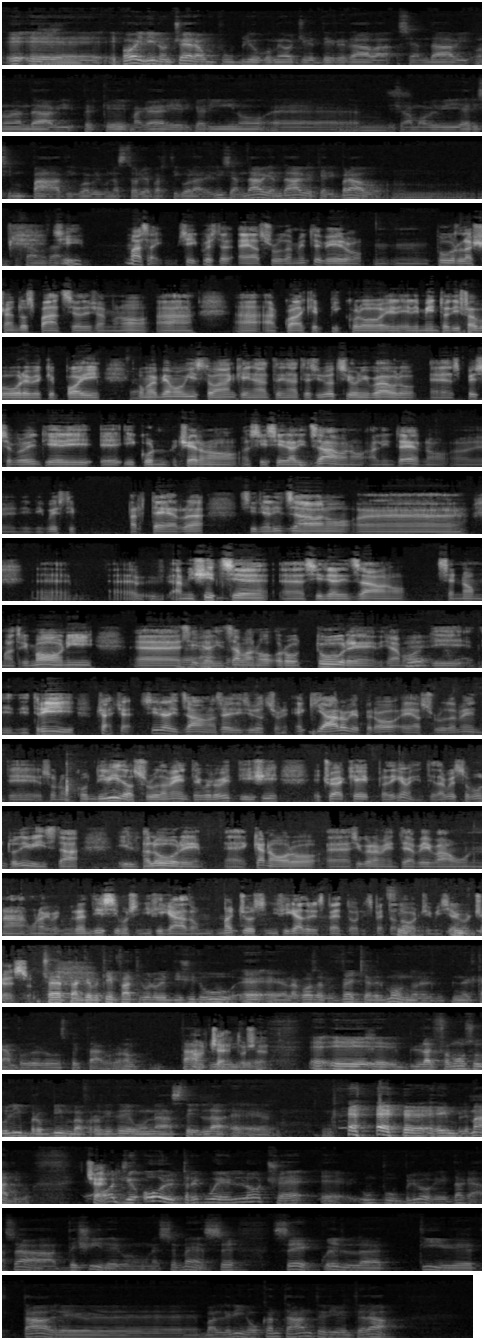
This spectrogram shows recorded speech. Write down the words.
e, e- e poi lì non c'era un pubblico come oggi che decretava se andavi o non andavi perché magari eri carino, ehm, diciamo avevi- eri simpatico, avevi una storia particolare. Lì se andavi, andavi perché eri bravo. mm, diciamo. Sì, ma sai, sì, questo è assolutamente vero, mm, pur lasciando spazio, diciamo, no, a, a- a qualche piccolo elemento di favore, perché poi, come abbiamo visto anche in altre, in altre situazioni, Paolo, eh, spesso e volentieri eh, i con- c'erano, si, si realizzavano all'interno eh, di, di questi parterre, si realizzavano eh, eh, amicizie, eh, si realizzavano se non matrimoni, eh, Eh, si anche realizzavano rotture diciamo, Eh. di, di, di tri, cioè, cioè, si realizzava una serie di situazioni. È chiaro che però è assolutamente, sono, condivido assolutamente quello che dici, e cioè che praticamente da questo punto di vista il valore eh, canoro eh, sicuramente aveva una- una- un grandissimo significato, un maggior significato rispetto, rispetto Sì. ad oggi, mi sia concesso. Certo, anche perché infatti quello che dici tu è, è la cosa più vecchia del mondo nel, nel campo dello spettacolo, no? No, Tanti certo, anni- certo. E, e- e il famoso libro Bimba farò di te una stella è, è emblematico. Certo. Oggi oltre quello c'è eh, un pubblico che da casa decide con un sms se quel ti- tale eh, ballerino o cantante diventerà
